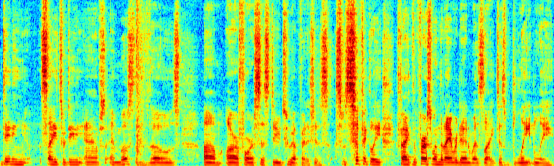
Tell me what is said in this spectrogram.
dating sites or dating apps, and most of those um, are for cis dudes who have fetishes. Specifically, in fact, the first one that I ever did was like just blatantly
